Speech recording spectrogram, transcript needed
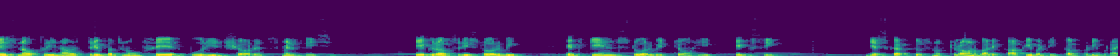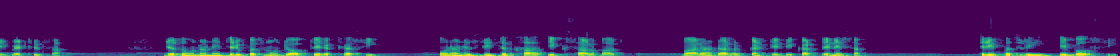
ਇਸ ਨੌਕਰੀ ਨਾਲ ਤ੍ਰਿਪਤ ਨੂੰ ਫੇਰ ਪੂਰੀ ਇੰਸ਼ੋਰੈਂਸ ਮਿਲ ਗਈ ਸੀ। ਇਹ ਗਰੋਸਰੀ ਸਟੋਰ ਵੀ, ਇੱਕ ਚੇਨ ਸਟੋਰ ਵਿੱਚੋਂ ਹੀ ਇੱਕ ਸੀ, ਜਿਸ ਕਰਕੇ ਉਸ ਨੂੰ ਚਲਾਉਣ ਵਾਲੀ ਕਾਫੀ ਵੱਡੀ ਕੰਪਨੀ ਬਣਾਈ ਬੈਠੇ ਸਨ। ਜਦੋਂ ਉਹਨਾਂ ਨੇ ਤ੍ਰਿਪਤ ਨੂੰ ਜੌਬ ਤੇ ਰੱਖਿਆ ਸੀ, ਉਹਨਾਂ ਨੇ ਉਸ ਦੀ ਤਨਖਾਹ 1 ਸਾਲ ਬਾਅਦ 12 ਡਾਲਰ ਘੰਟੇ ਦੇ ਕਰ ਦੇਣੇ ਸਨ। ਤ੍ਰਿਪਤ ਲਈ ਇਹ ਬਹੁਤ ਸੀ,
